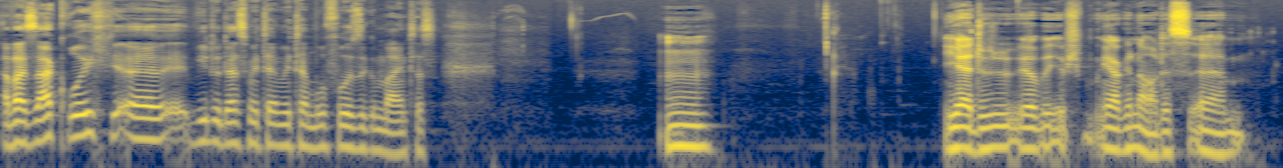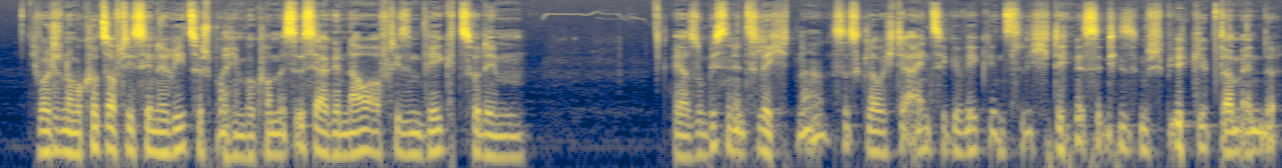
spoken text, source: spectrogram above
Aber sag ruhig, äh, wie du das mit der Metamorphose gemeint hast. Mm. Ja, du, ja, genau, das, ähm, ich wollte noch mal kurz auf die Szenerie zu sprechen bekommen. Es ist ja genau auf diesem Weg zu dem, ja, so ein bisschen ins Licht. Ne? Das ist, glaube ich, der einzige Weg ins Licht, den es in diesem Spiel gibt am Ende,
